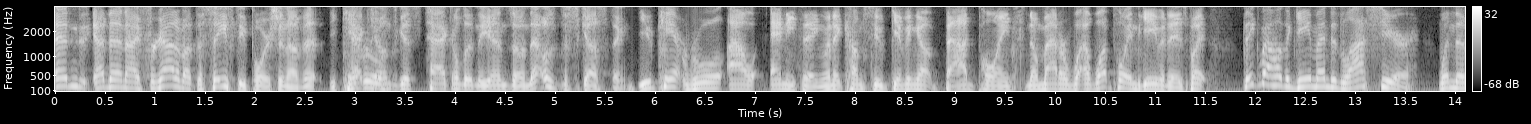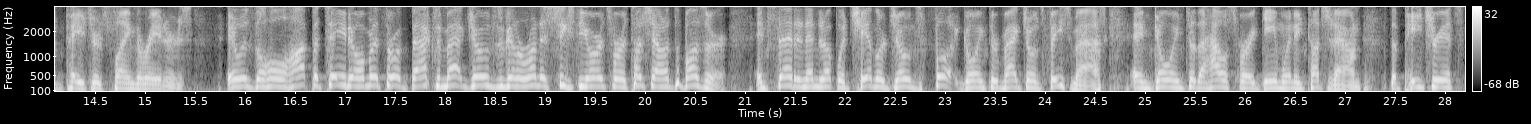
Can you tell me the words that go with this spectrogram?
And and then I forgot about the safety portion of it. You can't Mac rule, Jones gets tackled in the end zone. That was disgusting. You can't rule out anything when it comes to giving up bad points, no matter what, at what point in the game it is. But think about how the game ended last year when the Patriots playing the Raiders. It was the whole hot potato. I'm going to throw it back to Mac Jones, who's going to run it 60 yards for a touchdown at the buzzer. Instead, it ended up with Chandler Jones' foot going through Mac Jones' face mask and going to the house for a game winning touchdown. The Patriots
